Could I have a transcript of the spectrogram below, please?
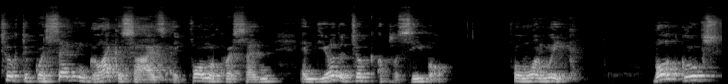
took the quercetin glycosides, a form of quercetin, and the other took a placebo for one week. Both groups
